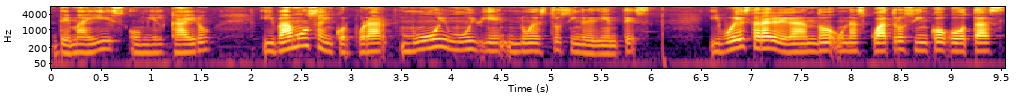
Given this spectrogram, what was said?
de maíz o miel Cairo. Y vamos a incorporar muy muy bien nuestros ingredientes. Y voy a estar agregando unas 4 o 5 gotas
